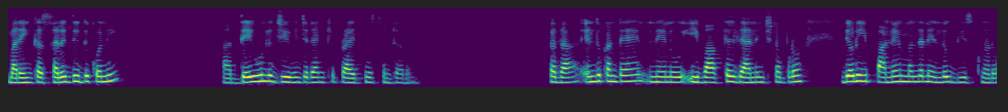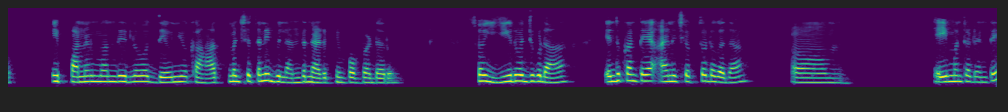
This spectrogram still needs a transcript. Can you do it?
మరి ఇంకా సరిదిద్దుకొని ఆ దేవుళ్ళు జీవించడానికి ప్రయత్నిస్తుంటారు. కదా? ఎందుకంటే నేను ఈ వాక్యాలు ధ్యానించినప్పుడు దేవుడు ఈ పన్నెండు మందిని ఎందుకు తీసుకున్నాడు ఈ పన్నెండు మందిలో దేవుని యొక్క ఆత్మచేతని వీళ్ళందరూ నడిపింపబడ్డారు. సో ఈ రోజు కూడా ఎందుకంటే ఆయన చెప్తాడు కదా ఏమంటాడంటే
